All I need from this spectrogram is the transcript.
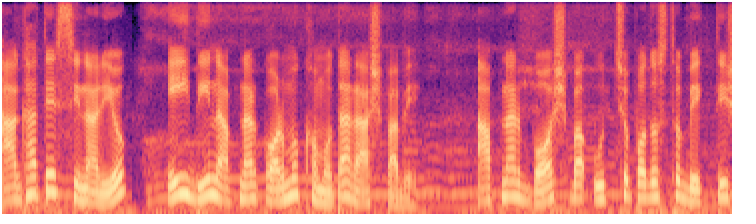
আঘাতের সিনারিও, এই দিন আপনার কর্মক্ষমতা হ্রাস পাবে। আপনার বস বা উচ্চপদস্থ ব্যক্তির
